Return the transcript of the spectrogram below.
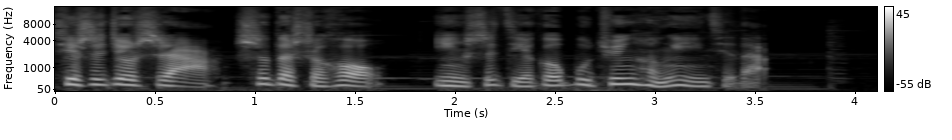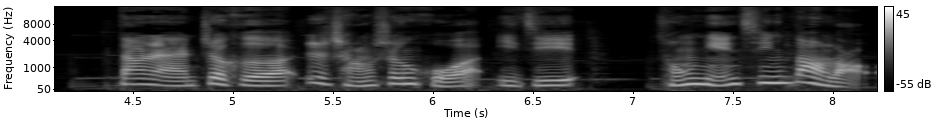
其实就是啊，吃的时候饮食结构不均衡引起的。当然，这和日常生活以及从年轻到老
